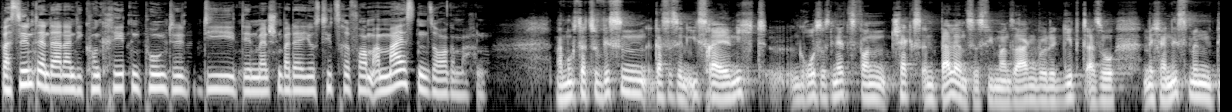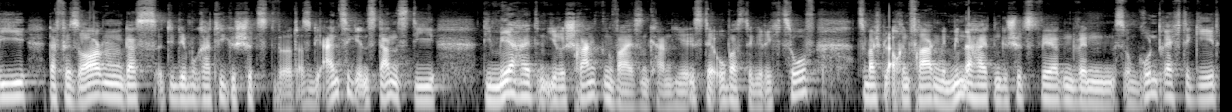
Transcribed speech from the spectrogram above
Was sind denn da dann die konkreten Punkte, die den Menschen bei der Justizreform am meisten Sorge machen? Man muss dazu wissen, dass es in Israel nicht ein großes Netz von Checks and Balances, wie man sagen würde, gibt, also Mechanismen, die dafür sorgen, dass die Demokratie geschützt wird. Also die einzige Instanz, die die Mehrheit in ihre Schranken weisen kann. Hier ist der oberste Gerichtshof, zum Beispiel auch in Fragen, wenn Minderheiten geschützt werden, wenn es um Grundrechte geht.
